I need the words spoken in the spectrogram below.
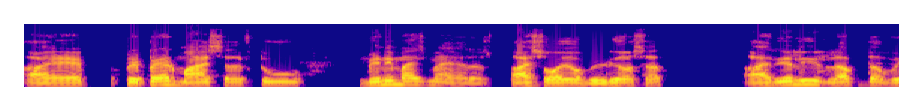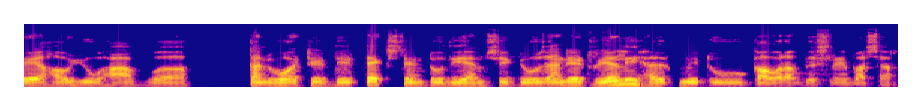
I prepared myself to minimize my errors. I saw your video, sir. I really loved the way how you have uh, converted the text into the MCQs, and it really helped me to cover up the syllabus, sir.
